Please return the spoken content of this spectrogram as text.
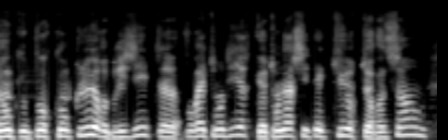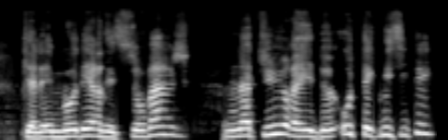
Donc, pour conclure, Brigitte, pourrait-on dire que ton architecture te ressemble, qu'elle est moderne et sauvage, nature et de haute technicité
